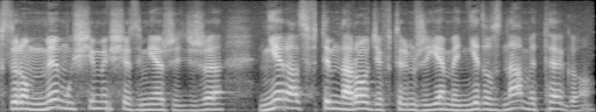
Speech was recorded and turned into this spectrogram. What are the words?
z którą my musimy się zmierzyć, że nieraz w tym narodzie, w którym żyjemy, nie doznamy tego,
